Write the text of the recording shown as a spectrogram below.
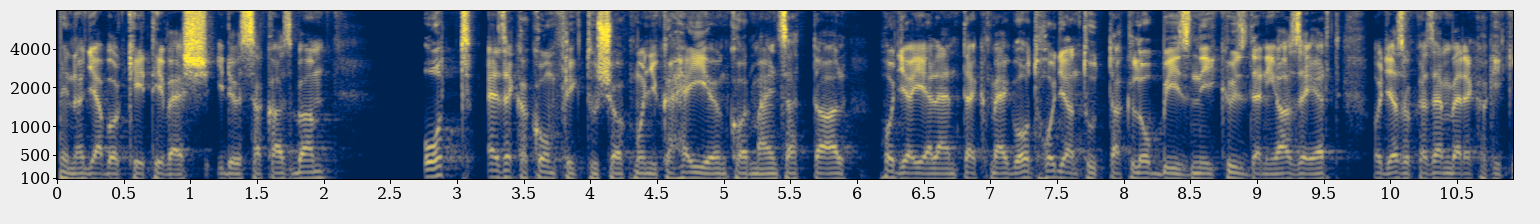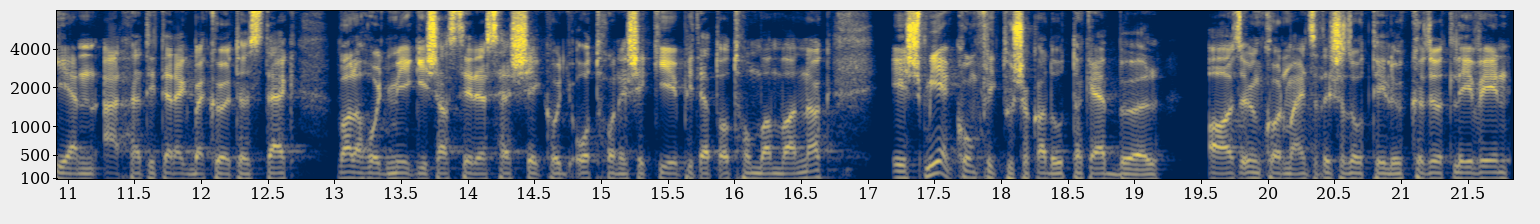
egy nagyjából két éves időszakaszban. Ott ezek a konfliktusok mondjuk a helyi önkormányzattal hogyan jelentek meg, ott hogyan tudtak lobbizni, küzdeni azért, hogy azok az emberek, akik ilyen átmeneti terekbe költöztek, valahogy mégis azt érezhessék, hogy otthon és egy kiépített otthonban vannak, és milyen konfliktusok adódtak ebből az önkormányzat és az ott élők között lévén,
